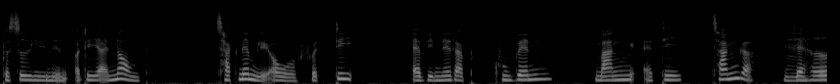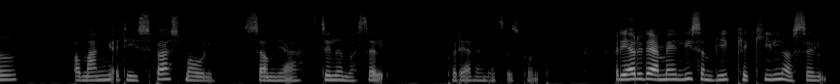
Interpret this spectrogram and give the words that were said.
på sidelinjen, og det er jeg enormt taknemmelig over, fordi at vi netop kunne vende mange af de tanker, mm. jeg havde, og mange af de spørgsmål, som jeg stillede mig selv på det her tidspunkt. Og det er det der med, ligesom vi ikke kan kilde os selv,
